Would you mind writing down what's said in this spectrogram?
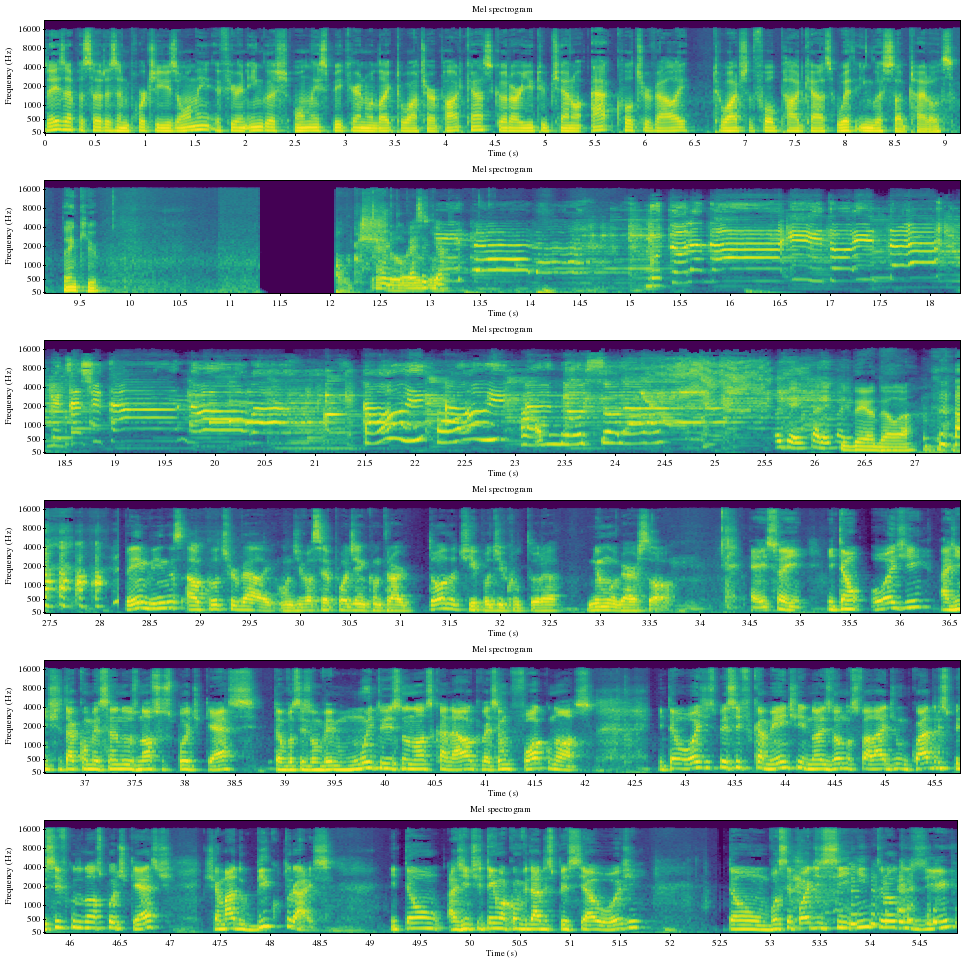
Today's episode is in Portuguese only. If you're an English only speaker and would like to watch our podcast, go to our YouTube channel at Culture Valley to watch the full podcast with English subtitles. Thank you. Ok, parei, parei. Ideia dela. Bem-vindos ao Culture Valley, onde você pode encontrar todo tipo de cultura num lugar só. É isso aí. Então, hoje a gente está começando os nossos podcasts. Então, vocês vão ver muito isso no nosso canal, que vai ser um foco nosso. Então, hoje especificamente, nós vamos falar de um quadro específico do nosso podcast chamado Biculturais. Então, a gente tem uma convidada especial hoje. Então, você pode se introduzir.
